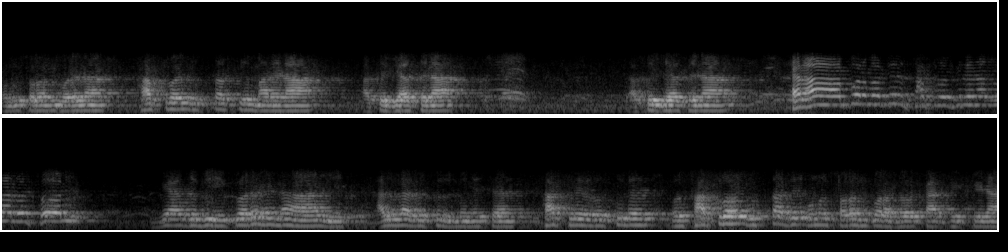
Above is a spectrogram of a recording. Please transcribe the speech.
অনুসরণ করে না ছাত্র উস্তাদকে মানে না আছে কি আছে না কি আছে না ছাত্র করে আল্লাহ রসুল রসুলের ছাত্র অনুসরণ করা দরকার, ঠিক কিনা?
